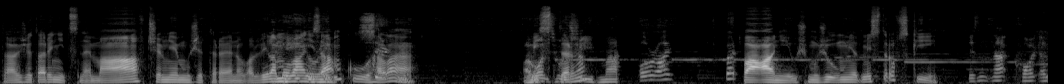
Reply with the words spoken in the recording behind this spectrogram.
Takže tady nic nemá, v čem mě může trénovat. Vylamování zámků, hele. Mistr? Páni, už můžu umět mistrovský. Isn't that quite a...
